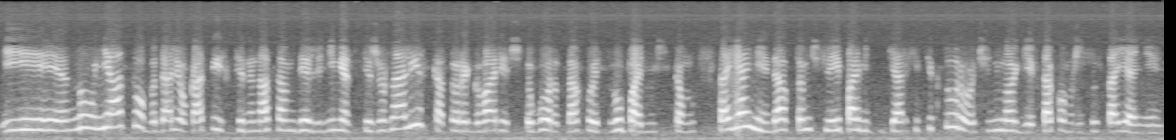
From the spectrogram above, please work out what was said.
И, ну, не особо далек от истины, на самом деле, немецкий журналист, который говорит, что город находится в упадническом состоянии, да, в том числе и памятники архитектуры, очень многие в таком же состоянии.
